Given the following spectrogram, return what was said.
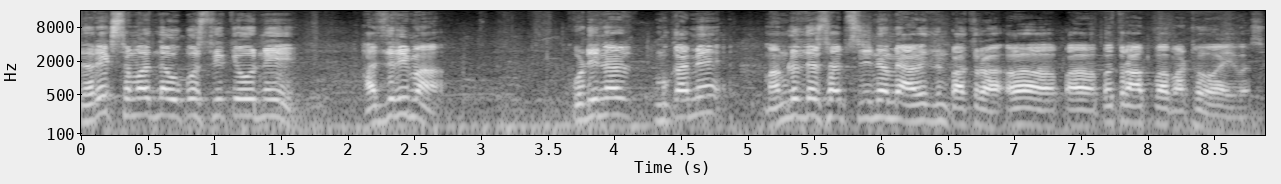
દરેક સમાજના ઉપસ્થિતિઓની હાજરીમાં કોડીનાર મુકામે મામલતદાર સાહેબશ્રીને અમે આવેદન પાત્ર પત્ર આપવા પાઠવવા આવ્યા છે.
